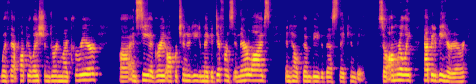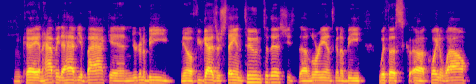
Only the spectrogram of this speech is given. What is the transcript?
with that population during my career uh, and see a great opportunity to make a difference in their lives and help them be the best they can be. So I'm really happy to be here, Eric. Okay, and happy to have you back. And you're going to be, you know, if you guys are staying tuned to this, she's uh, Lorianne's going to be with us uh, quite a while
